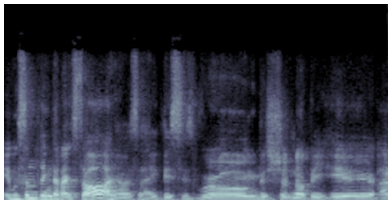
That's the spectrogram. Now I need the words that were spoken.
it was something that I saw, and I was like, "This is wrong. This should not be here." I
